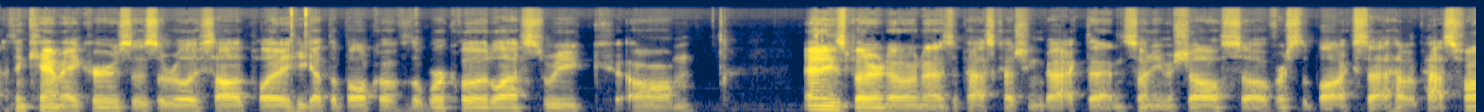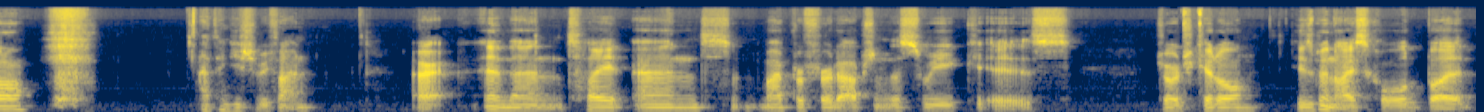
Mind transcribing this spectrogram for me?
I think Cam Akers is a really solid play. He got the bulk of the workload last week. Um, and he's better known as a pass catching back than Sony Michel. So versus the blocks that have a pass funnel, I think he should be fine. All right. And then tight end, my preferred option this week is George Kittle. He's been ice cold, but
